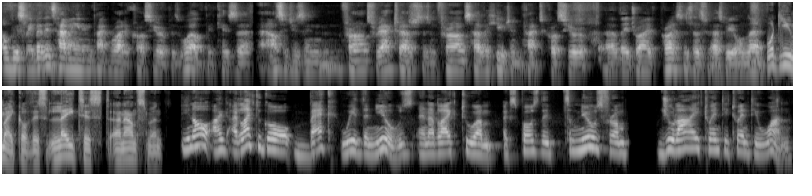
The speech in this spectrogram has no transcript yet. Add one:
obviously, but it's having an impact right across Europe as well because uh, outages in France, reactor outages in France have a huge impact across Europe. Uh, they drive prices, as, as we all know. What do you make of this latest announcement? You know, I'd, I'd like to go back with the news and I'd like to um, expose the, some news from July 2021.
